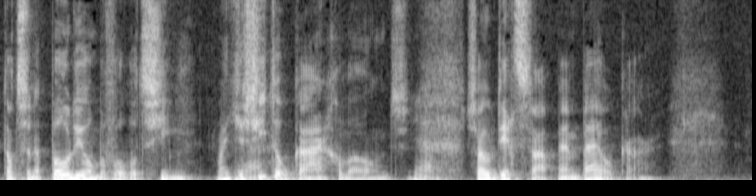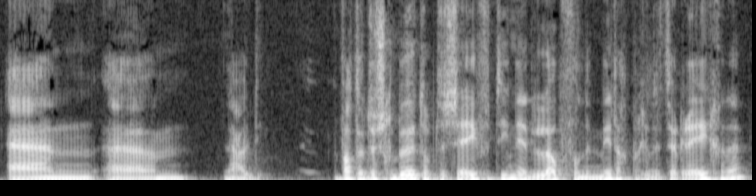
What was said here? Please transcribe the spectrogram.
dat ze Napoleon bijvoorbeeld zien. Want je ja. ziet elkaar gewoon. Ja. Zo dicht staat men bij elkaar. En um, nou, wat er dus gebeurt op de 17e, in de loop van de middag begint het te regenen.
